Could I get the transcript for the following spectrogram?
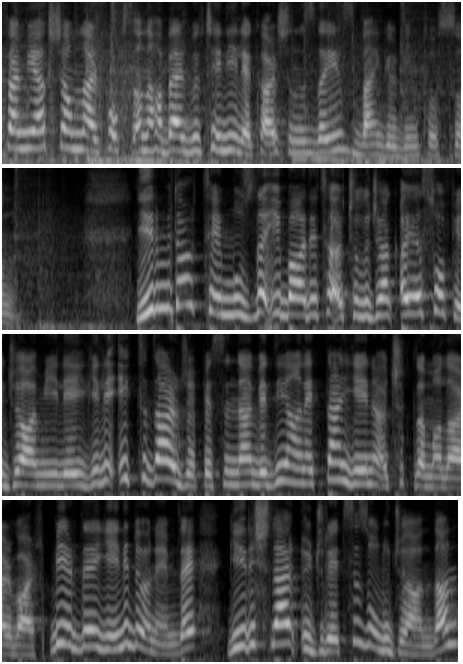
Efendim iyi akşamlar. Fox Ana Haber Bülteni ile karşınızdayız. Ben Gülbin Tosun. 24 Temmuz'da ibadete açılacak Ayasofya Camii ile ilgili iktidar cephesinden ve Diyanet'ten yeni açıklamalar var. Bir de yeni dönemde girişler ücretsiz olacağından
